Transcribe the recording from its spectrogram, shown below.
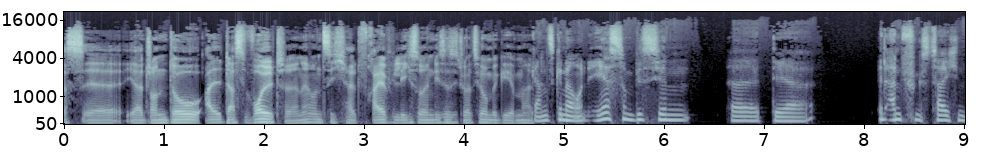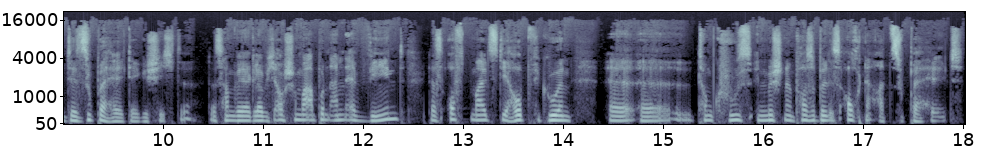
dass äh, ja John Doe all das wollte ne? und sich halt freiwillig so in diese Situation begeben hat. Ganz genau. Und er ist so ein bisschen äh, der, in Anführungszeichen, der Superheld der Geschichte. Das haben wir ja, glaube ich, auch schon mal ab und an erwähnt, dass oftmals die Hauptfiguren, äh, äh, Tom Cruise in Mission Impossible ist auch eine Art Superheld.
